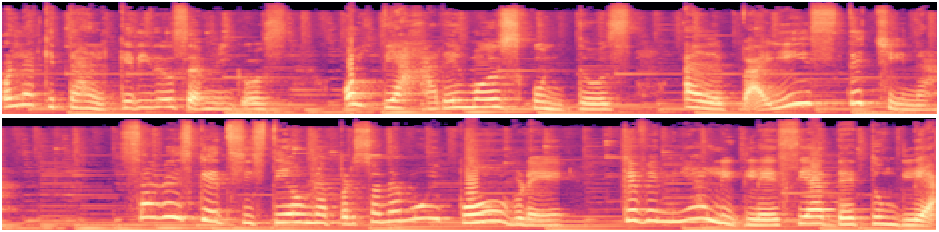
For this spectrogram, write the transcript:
Hola, ¿qué tal queridos amigos? Hoy viajaremos juntos al país de China. ¿Sabes que existía una persona muy pobre que venía a la iglesia de Tungliao?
